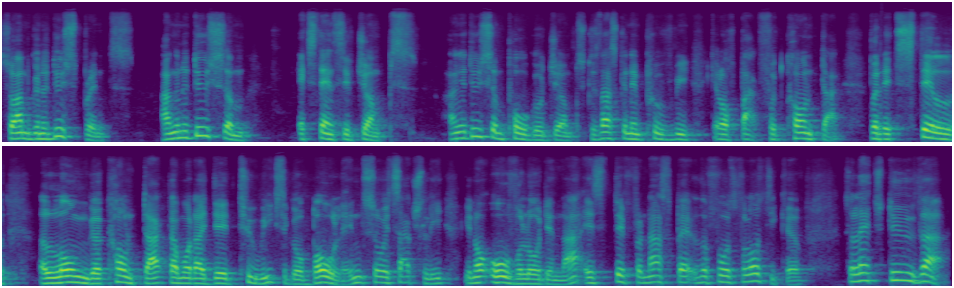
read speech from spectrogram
So I'm going to do sprints. I'm going to do some extensive jumps. I'm going to do some pogo jumps because that's going to improve me get off back foot contact. But it's still a longer contact than what I did two weeks ago bowling. So it's actually, you're not overloading that. It's different aspect of the force velocity curve. So let's do that.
